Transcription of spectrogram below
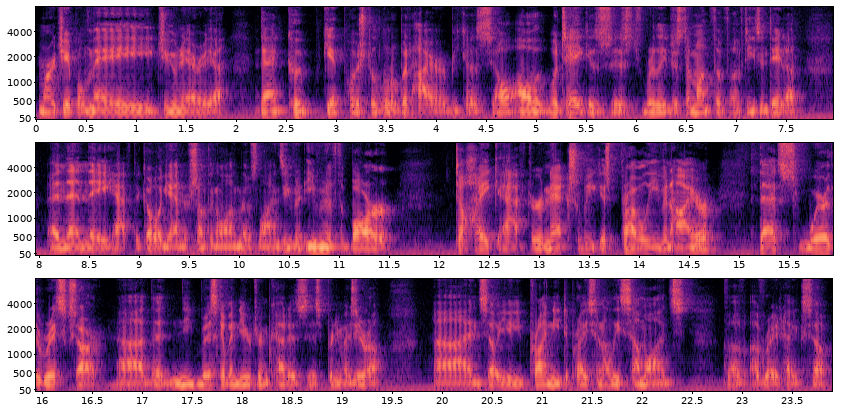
March, April, May, June area that could get pushed a little bit higher because all, all it would take is, is really just a month of, of decent data and then they have to go again or something along those lines. Even even if the bar to hike after next week is probably even higher that's where the risks are. Uh, the risk of a near-term cut is, is pretty much zero. Uh, and so you, you, probably need to price in at least some odds of, of rate hikes. So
